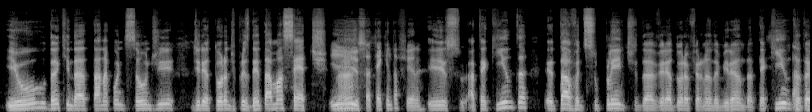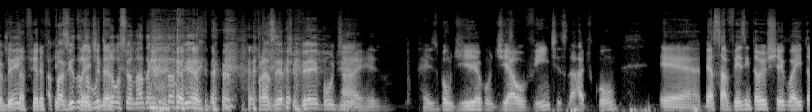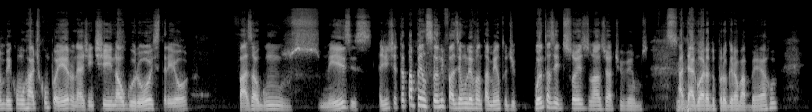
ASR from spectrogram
E o Dan, que ainda está na condição de diretora de presidente da Amacete. Né? Isso, né? até quinta-feira. Isso, até quinta. Estava de suplente da vereadora Fernanda Miranda até quinta até também. Quinta-feira A tua vida está muito dela. relacionada à quinta-feira. Então. Prazer te ver e bom dia. Ai, Reis, bom dia, bom dia ouvintes da Rádio Com. É, dessa vez, então, eu chego aí também como rádio companheiro, né? A gente inaugurou, estreou faz alguns meses. A gente até está pensando em fazer um levantamento de quantas edições nós já tivemos Sim. até agora do programa Berro.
